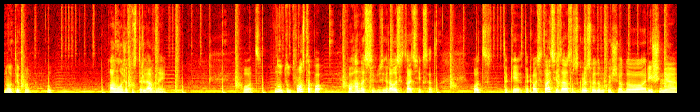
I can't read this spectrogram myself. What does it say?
Ну, типу, ну, Ангел же тут стріляв в неї. От. Ну, тут просто погано зіграли ситуацію, як сет. От таки, така ось ситуація. Зараз розкажу свою думку щодо рішення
